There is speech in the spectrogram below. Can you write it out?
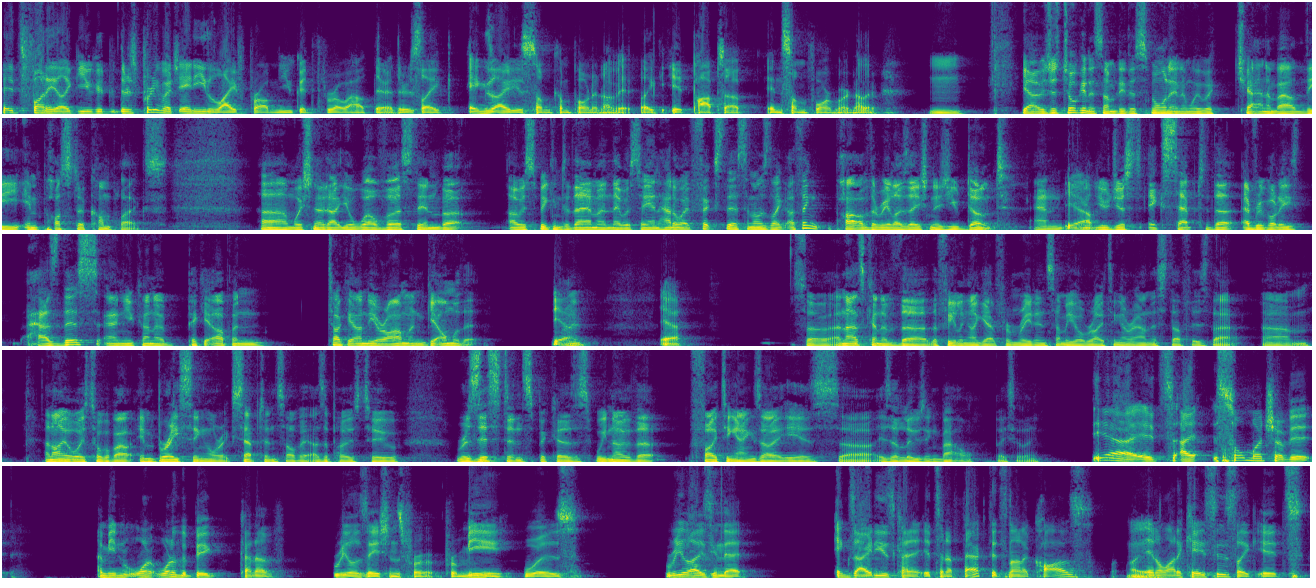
it's funny. Like you could, there's pretty much any life problem you could throw out there. There's like anxiety is some component of it. Like it pops up in some form or another. Mm. Yeah, I was just talking to somebody this morning and we were chatting about the imposter complex, um, which no doubt you're well versed in, but I was speaking to them and they were saying, how do I fix this? And I was like, I think part of the realization is you don't. And yeah. you, you, just accept that everybody has this and you kind of pick it up and tuck it under your arm and get on with it. Yeah. Right? Yeah. So, and that's kind of the, the feeling I get from reading some of your writing around this stuff is that, um, and I always talk about embracing or acceptance of it as opposed to resistance because we know that fighting anxiety is uh, is a losing battle basically. Yeah, it's I so much of it I mean one one of the big kind of realizations for for me was realizing that anxiety is kind of it's an effect, it's not a cause mm. in a lot of cases like it's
